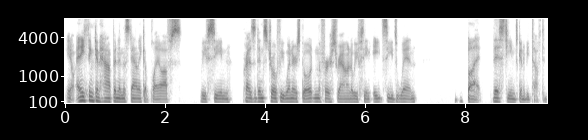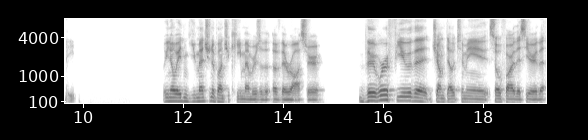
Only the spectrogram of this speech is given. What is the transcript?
you know, anything can happen in the Stanley Cup playoffs. We've seen President's Trophy winners go out in the first round, and we've seen eight seeds win. But this team's going to be tough to beat. You know, Aidan, you mentioned a bunch of key members of the, of their roster. There were a few that jumped out to me so far this year that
